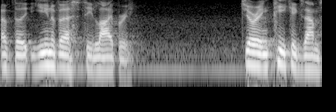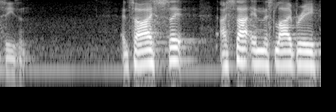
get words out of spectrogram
of the university library during peak exam season. And so I, sit, I sat in this library,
